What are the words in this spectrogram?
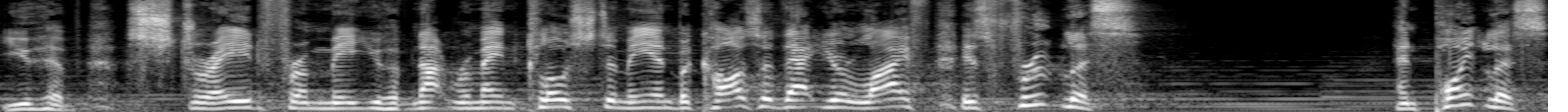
You have strayed from me. You have not remained close to me. And because of that, your life is fruitless and pointless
